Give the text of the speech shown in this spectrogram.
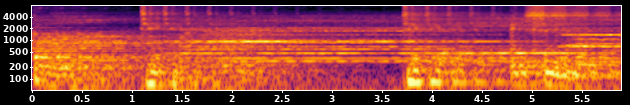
Go, take it. Take it and sing it.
